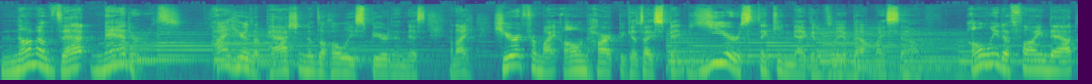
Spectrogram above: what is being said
None of that matters. I hear the passion of the Holy Spirit in this, and I hear it from my own heart because I spent years thinking negatively about myself, only to find out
